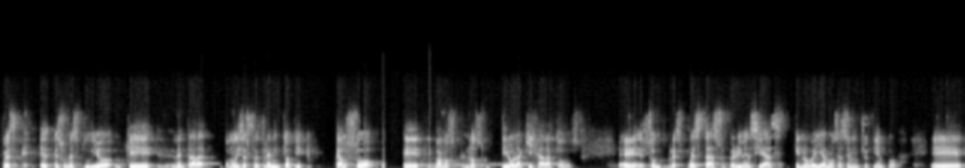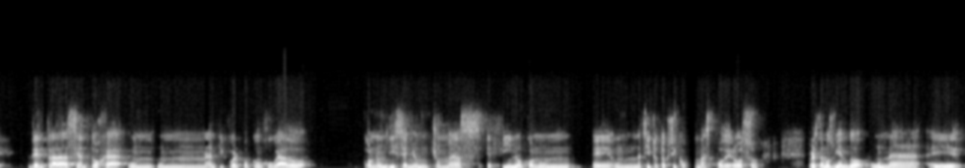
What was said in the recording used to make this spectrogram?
Pues e, e, es un estudio que de entrada, como dices, fue trending topic, causó, eh, vamos, nos tiró la quijada a todos. Eh, son respuestas, supervivencias que no veíamos hace mucho tiempo. Eh, de entrada se antoja un, un, anticuerpo conjugado con un diseño mucho más fino, con un, un citotóxico más poderoso, pero estamos viendo una, eh,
